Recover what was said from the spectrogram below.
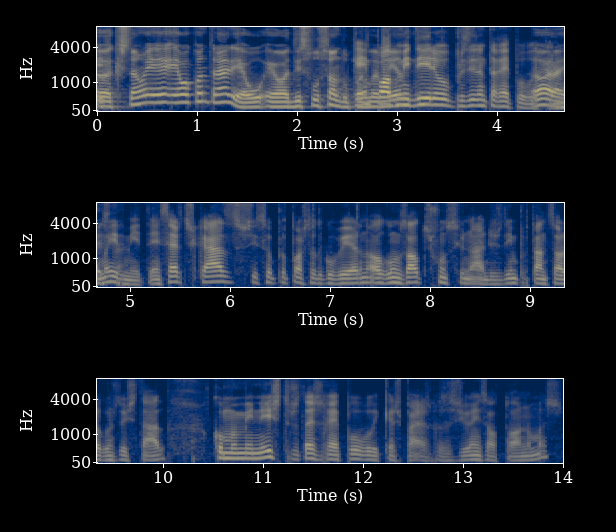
a questão é, é ao contrário, é, o- é a dissolução do Quem Parlamento. pode medir é o Presidente da República? Ora, não admite. Em certos casos, e sob proposta de governo, alguns altos funcionários de importantes órgãos do Estado, como ministros das repúblicas para as regiões autónomas,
